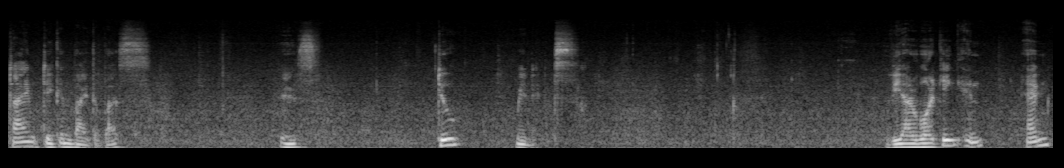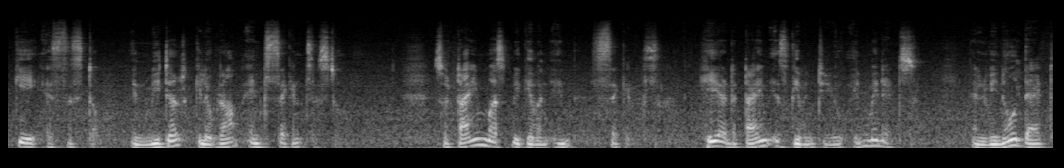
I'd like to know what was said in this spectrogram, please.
time taken by the bus is 2 minutes. We are working in MKS system in meter kilogram and second system. So time must be given in seconds. Here the time is given to you in minutes and we know that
